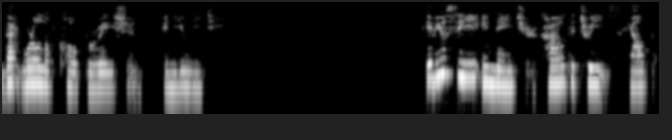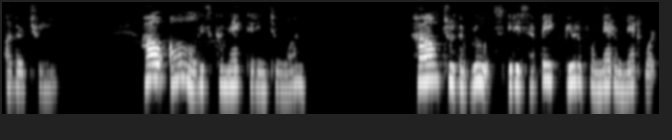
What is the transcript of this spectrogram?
that world of cooperation and unity. If you see in nature how the trees help other trees, how all is connected into one, how through the roots it is a big beautiful network,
